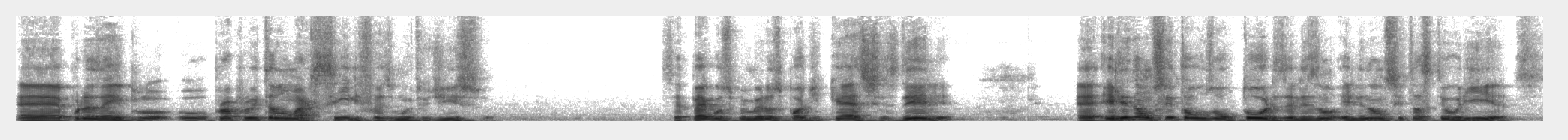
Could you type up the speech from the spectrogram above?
é por exemplo, o próprio Ítalo Marcilli faz muito disso. Você pega os primeiros podcasts dele, é, ele não cita os autores, ele não, ele não cita as teorias.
